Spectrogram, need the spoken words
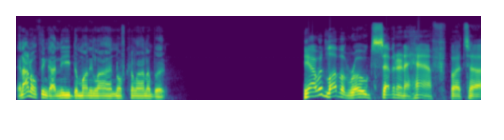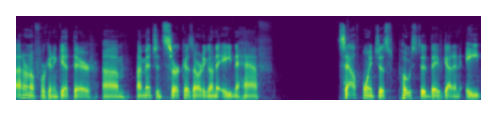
And I don't think I need the money line, North Carolina, but. Yeah, I would love a rogue seven and a half, but uh, I don't know if we're going to get there. Um, I mentioned Circa's already gone to eight and a half. South Point just posted they've got an eight.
